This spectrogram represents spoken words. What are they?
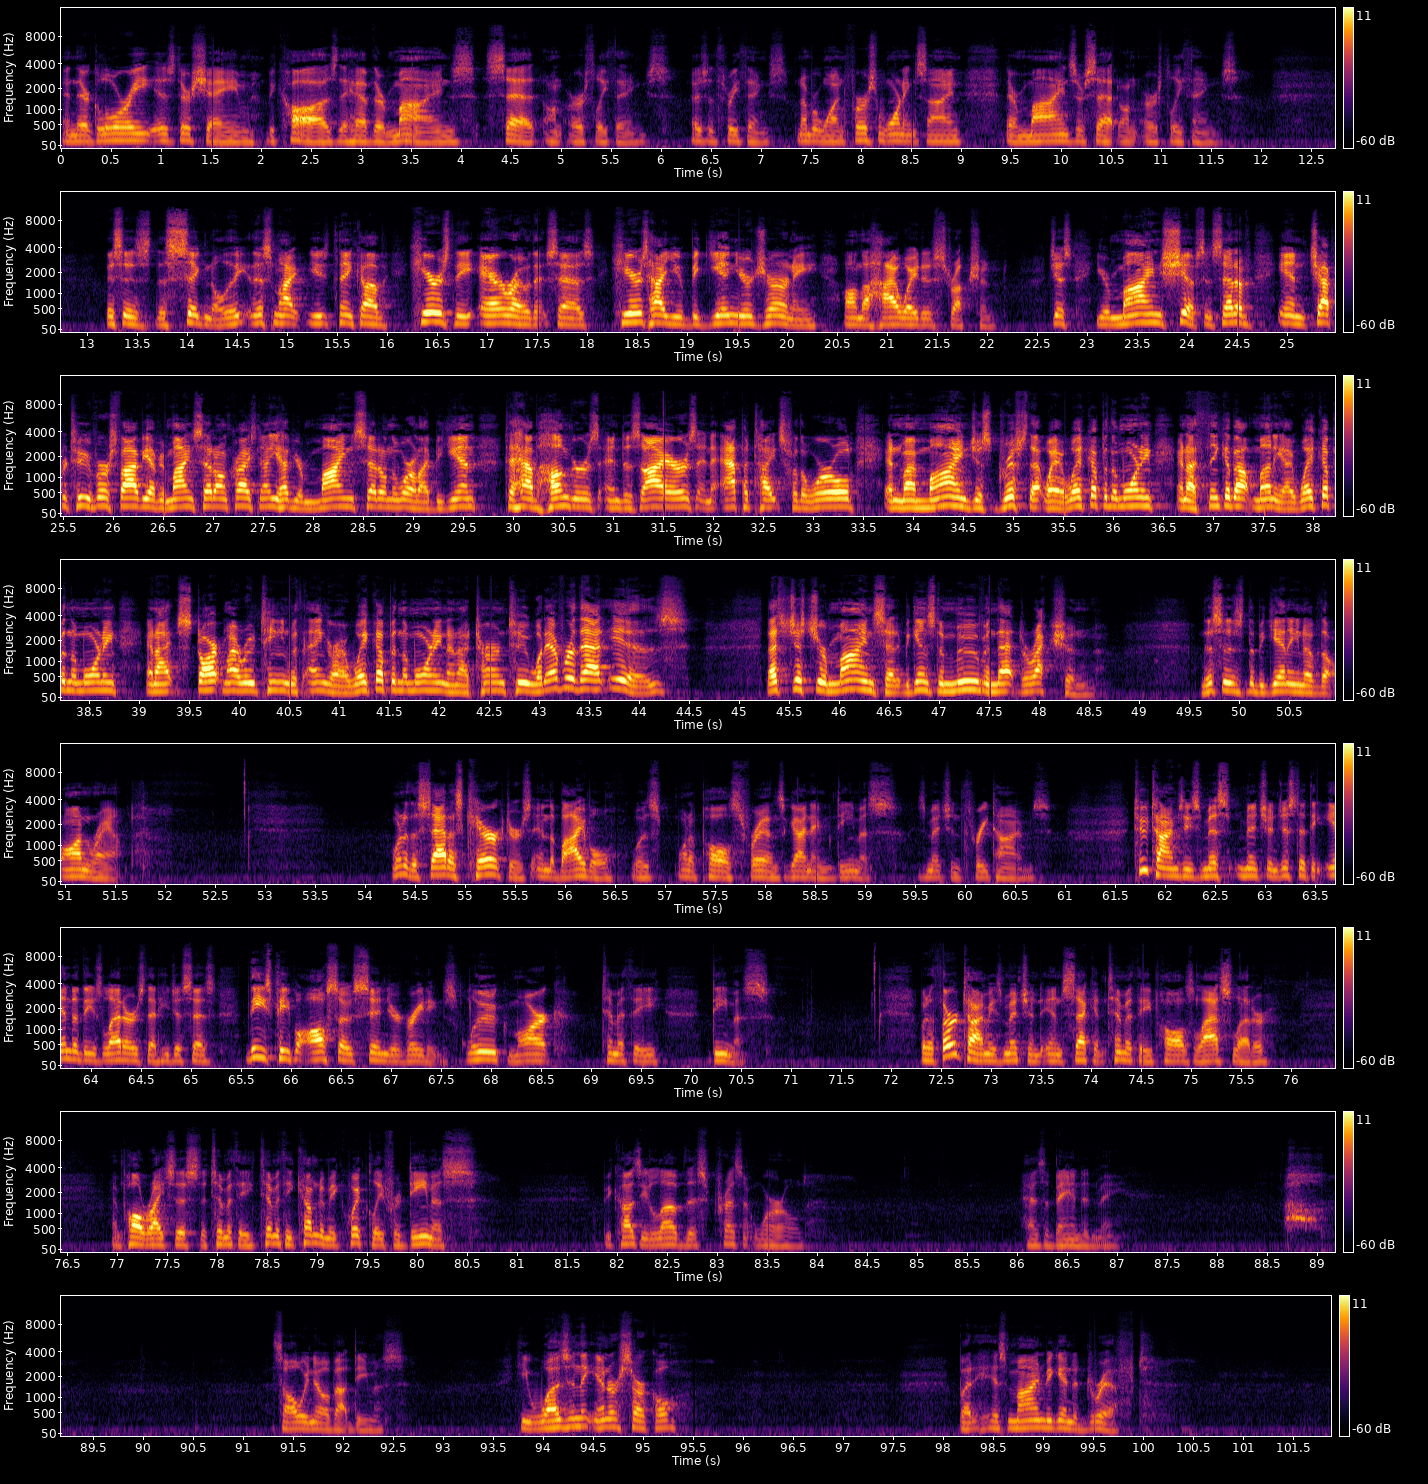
and their glory is their shame because they have their minds set on earthly things. Those are the three things. Number one, first warning sign their minds are set on earthly things. This is the signal. This might you think of here's the arrow that says, here's how you begin your journey on the highway to destruction just your mind shifts. Instead of in chapter 2, verse 5, you have your mind set on Christ. Now you have your mind set on the world. I begin to have hungers and desires and appetites for the world, and my mind just drifts that way. I wake up in the morning and I think about money. I wake up in the morning and I start my routine with anger. I wake up in the morning and I turn to whatever that is. That's just your mindset. It begins to move in that direction. This is the beginning of the on ramp. One of the saddest characters in the Bible was one of Paul's friends, a guy named Demas. He's mentioned three times. Two times he's mis- mentioned just at the end of these letters that he just says, These people also send your greetings Luke, Mark, Timothy, Demas. But a third time he's mentioned in 2 Timothy, Paul's last letter. And Paul writes this to Timothy Timothy, come to me quickly, for Demas, because he loved this present world has abandoned me. Oh, that's all we know about Demas. He was in the inner circle, but his mind began to drift.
